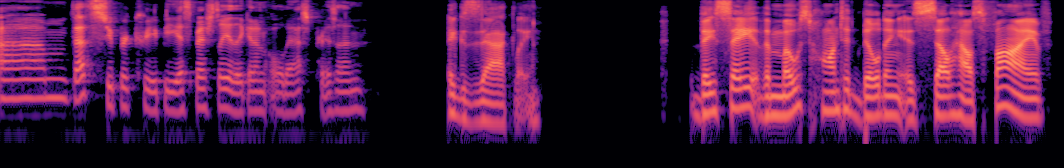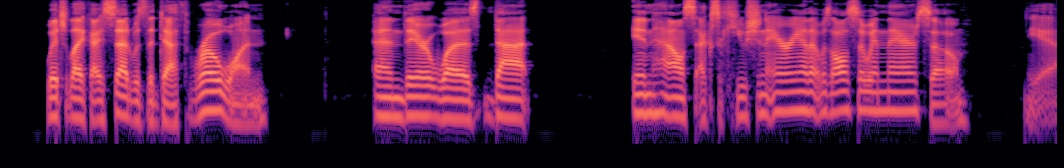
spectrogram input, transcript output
Um, that's super creepy, especially like in an old ass prison. Exactly. They say the most haunted building is Cell House 5, which, like I said, was the death row one. And there was that in house execution area that was also in there. So, yeah.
